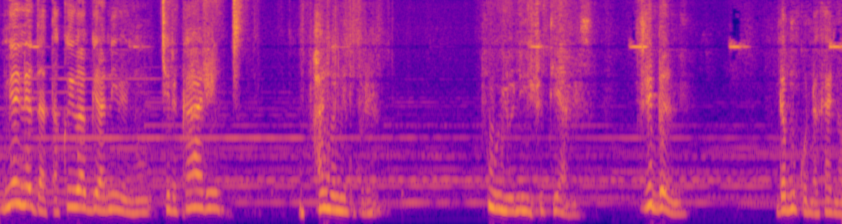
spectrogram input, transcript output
Mwene data kereka hari hano ni kure uyu ni inshuti yanjye ndamukunda kandi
